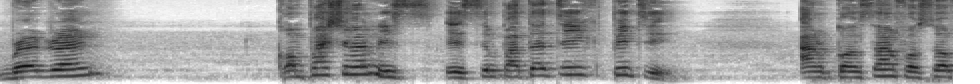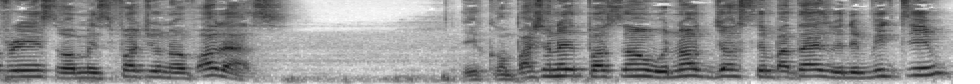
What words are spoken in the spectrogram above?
Brethren, compassion is a sympathetic pity and concern for sufferings or misfortune of others. A compassionate person will not just sympathize with the victim,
